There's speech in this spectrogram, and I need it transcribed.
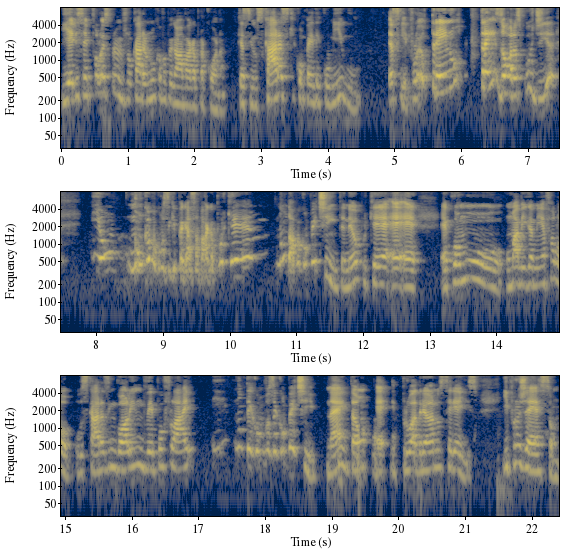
E ele sempre falou isso pra mim. Falou, cara, eu nunca vou pegar uma vaga pra Kona. Porque, assim, os caras que competem comigo... Assim, ele falou, eu treino três horas por dia e eu nunca vou conseguir pegar essa vaga porque não dá pra competir, entendeu? Porque é, é, é como uma amiga minha falou, os caras engolem um Vaporfly e não tem como você competir, né? Então, é, pro Adriano seria isso. E pro Gerson,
